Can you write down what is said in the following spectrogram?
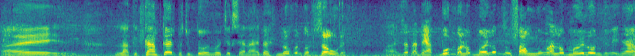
Đấy, Là cái cam kết của chúng tôi với chiếc xe này. Đây, lốp vẫn còn dầu đây. Đấy, Rất là đẹp. Bốn quả lốp mới Lốp dự phòng cũng là lốp mới luôn quý vị nhá.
